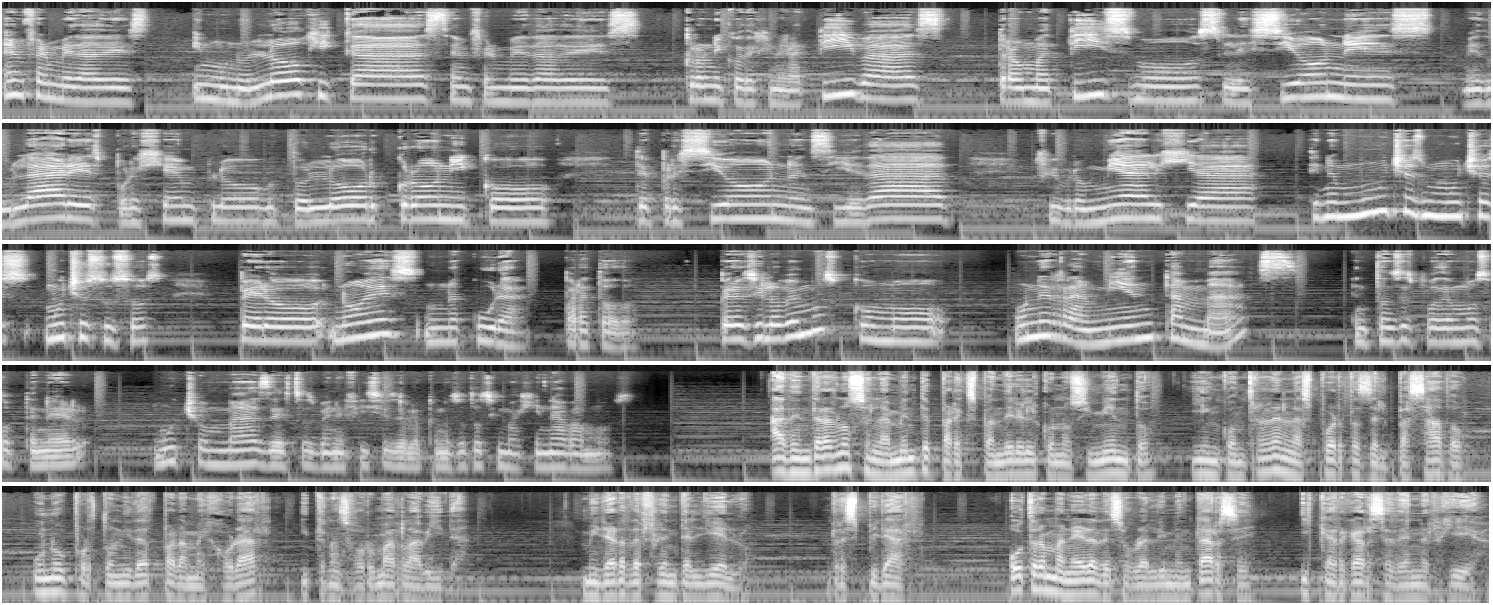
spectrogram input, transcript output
Enfermedades inmunológicas, enfermedades crónico-degenerativas, traumatismos, lesiones medulares, por ejemplo, dolor crónico, depresión, ansiedad, fibromialgia. Tiene muchos, muchos, muchos usos, pero no es una cura para todo. Pero si lo vemos como una herramienta más, entonces podemos obtener mucho más de estos beneficios de lo que nosotros imaginábamos. Adentrarnos en la mente para expandir el conocimiento y encontrar en las puertas del pasado una oportunidad para mejorar y transformar la vida. Mirar de frente al hielo, respirar, otra manera de sobrealimentarse y cargarse de energía.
